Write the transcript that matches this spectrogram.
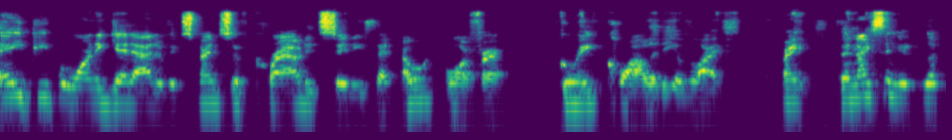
a people want to get out of expensive, crowded cities that don't offer great quality of life right? The nice thing, look,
